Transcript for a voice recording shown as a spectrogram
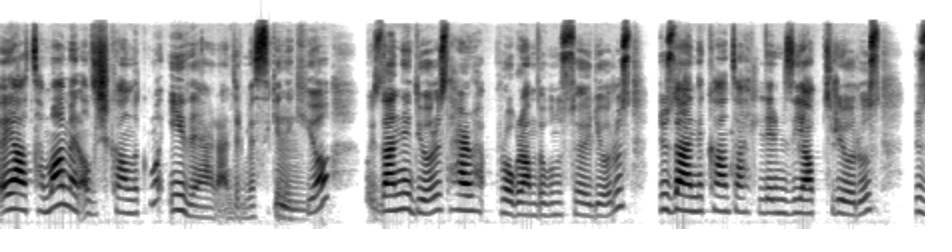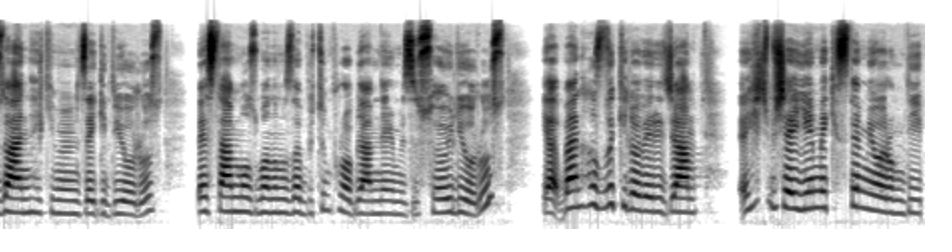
Veya tamamen alışkanlık mı? İyi değerlendirmesi gerekiyor. O yüzden ne diyoruz? Her programda bunu söylüyoruz. Düzenli kan tahlillerimizi yaptırıyoruz. Düzenli hekimimize gidiyoruz. Beslenme uzmanımıza bütün problemlerimizi söylüyoruz. Ya ben hızlı kilo vereceğim, e, hiçbir şey yemek istemiyorum deyip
